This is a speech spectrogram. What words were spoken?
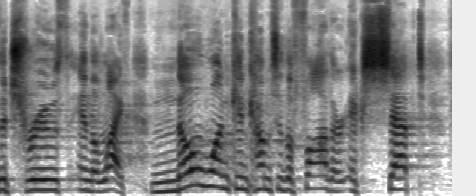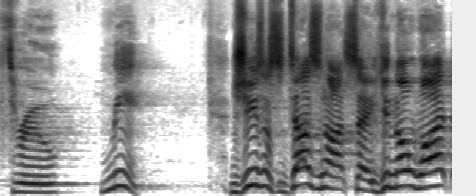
the truth, and the life. No one can come to the Father except through me. Jesus does not say, you know what?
